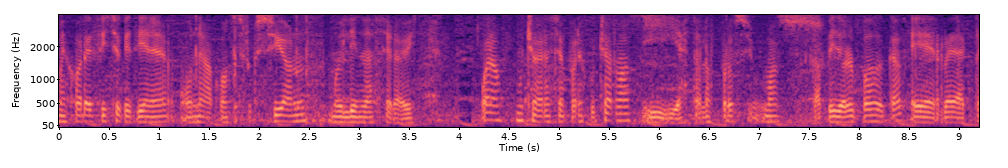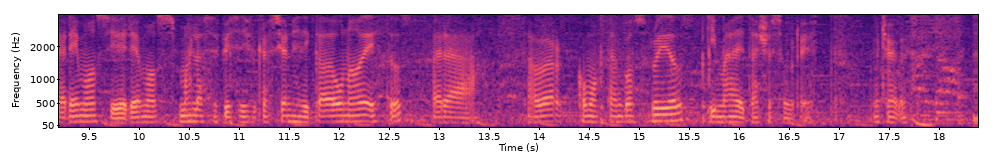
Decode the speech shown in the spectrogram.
mejor edificio que tiene una construcción muy linda hacia la vista. Bueno, muchas gracias por escucharnos y hasta los próximos capítulos del podcast eh, redactaremos y veremos más las especificaciones de cada uno de estos para saber cómo están construidos y más detalles sobre esto. Muchas gracias.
